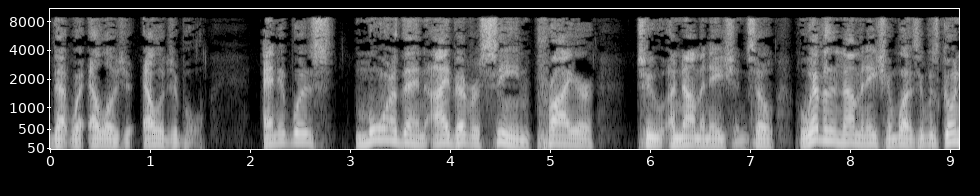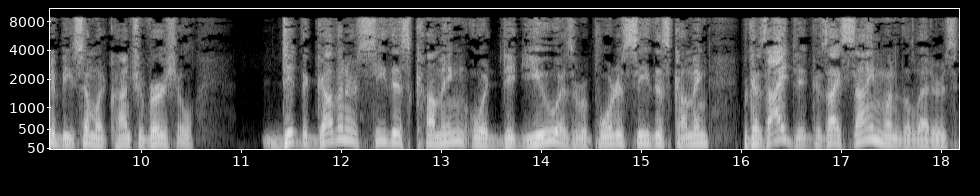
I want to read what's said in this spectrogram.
that were elig- eligible. And it was more than I've ever seen prior to a nomination. So whoever the nomination was, it was going to be somewhat controversial. Did the governor see this coming or did you as a reporter see this coming? Because I did, because I signed one of the letters.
